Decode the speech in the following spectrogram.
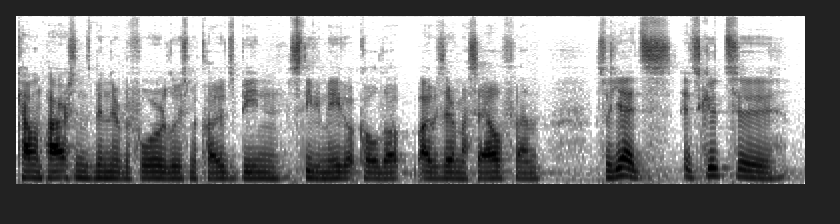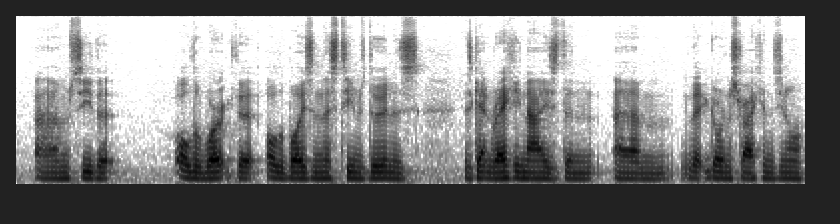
Callum Paterson's been there before. Lewis McLeod's been. Stevie May got called up. I was there myself. Um, so yeah, it's it's good to um, see that all the work that all the boys in this team's doing is is getting recognised and um, that Gordon Strachan's you know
